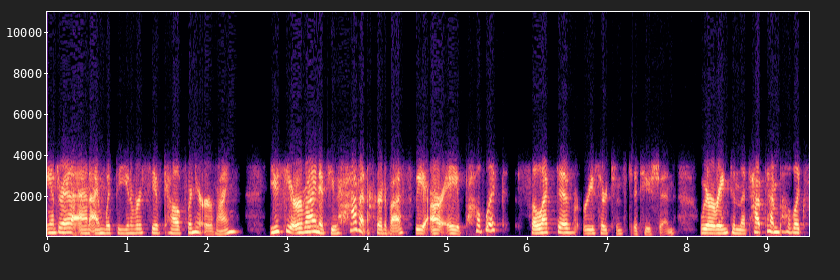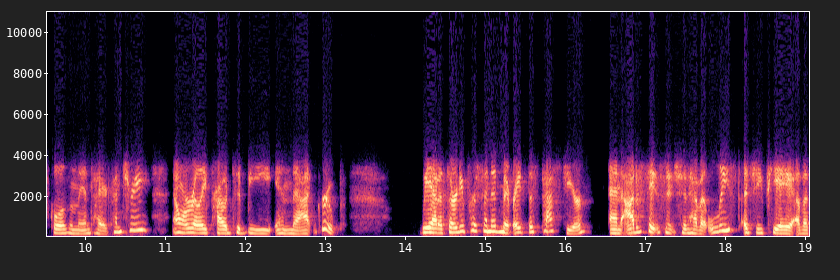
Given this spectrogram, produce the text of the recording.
Andrea and I'm with the University of California, Irvine. UC Irvine, if you haven't heard of us, we are a public selective research institution. We are ranked in the top 10 public schools in the entire country, and we're really proud to be in that group. We had a 30% admit rate this past year, and out-of-state students should have at least a GPA of a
